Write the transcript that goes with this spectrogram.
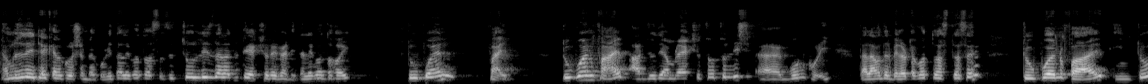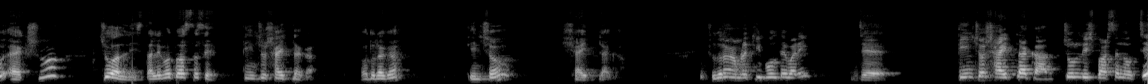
আমরা যদি এটা ক্যালকুলেশনটা করি, তাহলে কত আসতেছে চল্লিশ দ্বারা যদি একশো কাটি, তাহলে কত হয়? Two point five two point five আর যদি আমরা একশো চৌচল্লিশ গুণ করি, তাহলে আমাদের ভ্যালুটা কত আসতেছে? টু পয়েন্ট ফাইভ ইন্টু একশো চুয়াল্লিশ। তাহলে কত আসতেছে? তিনশো ষাট টাকা। কত টাকা? তিনশো ষাট টাকা। সুতরাং আমরা কি বলতে পারি? যে তিনশো ষাট টাকার চল্লিশ পার্সেন্ট হচ্ছে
